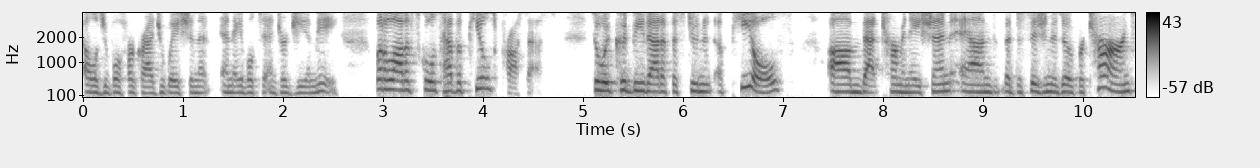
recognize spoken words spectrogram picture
eligible for graduation and, and able to enter GME. But a lot of schools have appeals process. So it could be that if a student appeals um, that termination and the decision is overturned,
